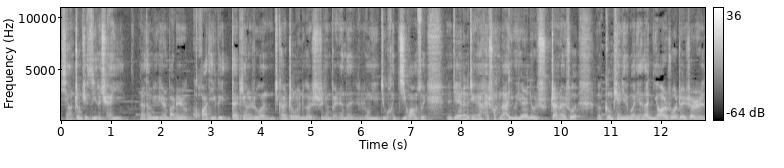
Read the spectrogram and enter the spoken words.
想争取自己的权益。那他们有些人把这个话题给带偏了之后，开始争论这个事情本身的，容易就很激化嘛。所以今天那个警员还说，那有些人就是站出来说，呃，更偏激的观点。那你要是说这事儿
